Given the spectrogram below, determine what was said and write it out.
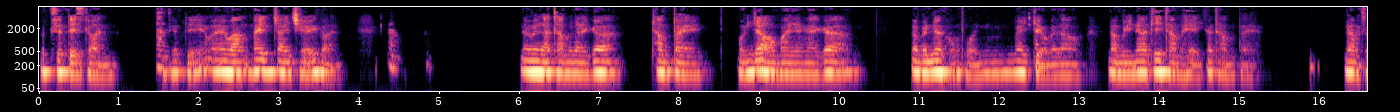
ฝึกสติก่อนสติไว้วางให้ใจเฉยก่อนแล้วเวลาทำอะไรก็ทำไป ผลจะออกมายังไงก็ก็เป็นเรื่องของผลไม่เกี่ยวกับเรา เรามีหน้าที่ทำเหตุก็ทำไป นั่งส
